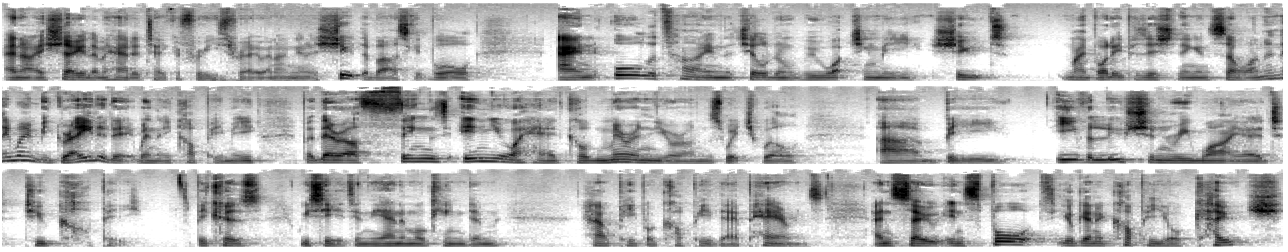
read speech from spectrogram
and I show them how to take a free throw and I'm going to shoot the basketball. And all the time, the children will be watching me shoot my body positioning and so on. And they won't be great at it when they copy me, but there are things in your head called mirror neurons which will uh, be evolutionary wired to copy because we see it in the animal kingdom how people copy their parents. And so in sport, you're going to copy your coach,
